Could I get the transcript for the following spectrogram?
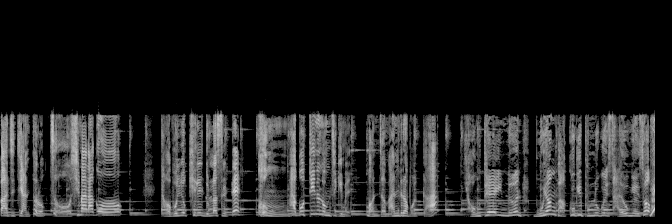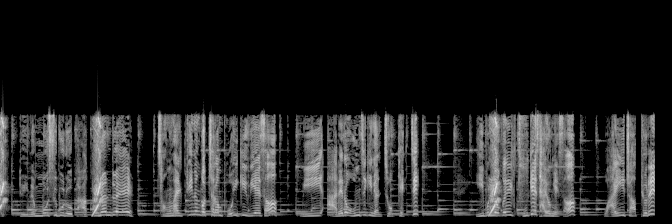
빠지지 않도록 조심하라고 W 키를 눌렀을 때쿵 하고 뛰는 움직임을 먼저 만들어 볼까? 형태에 있는 모양 바꾸기 블록을 사용해서 뛰는 모습으로 바꾸면 돼. 정말 뛰는 것처럼 보이기 위해서 위 아래로 움직이면 좋겠지? 이 블록을 두 개 사용해서 Y 좌표를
